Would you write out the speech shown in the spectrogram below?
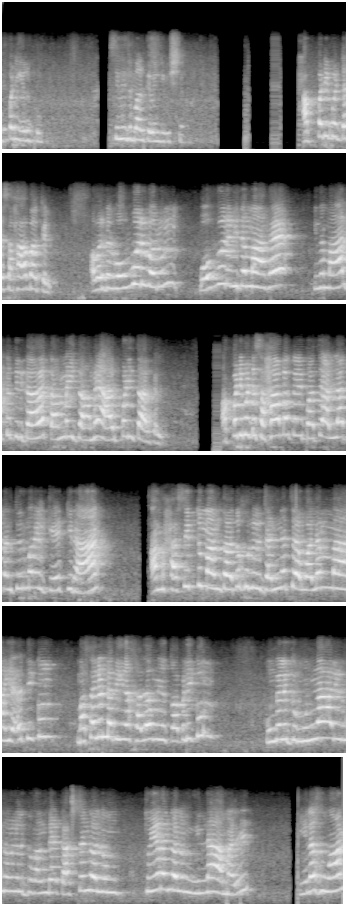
எப்படி இருக்கும்? சிந்தித்து பார்க்க வேண்டிய விஷயம். அப்படிப்பட்ட சஹாபாக்கள். அவர்கள் ஒவ்வொருவரும் ஒவ்வொரு விதமாக இந்த மார்க்கத்திற்காக தம்மை தாமே அர்ப்பணித்தார்கள். அப்படிப்பட்ட சஹாபாக்களை பார்த்து அல்லாஹ் தன் திருமறையில் கேட்கிறான் அம் ஹசிப்தும் அன் ததுகுலுல் ஜன்னத வலம்மா யஅதிக்கும் மஸலுல் லதீன உங்களுக்கு முன்னால் இருந்தவர்களுக்கு வந்த கஷ்டங்களும் துயரங்களும் இல்லாமல் இலகுவான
